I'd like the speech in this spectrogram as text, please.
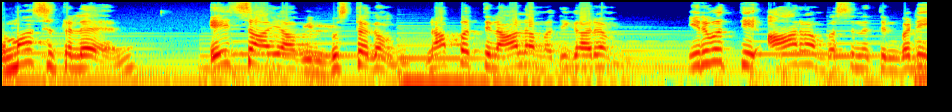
இந்த மாசத்துல ஏசாயாவின் புஸ்தகம் நாற்பத்தி நாலாம் அதிகாரம் இருபத்தி ஆறாம் வசனத்தின்படி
